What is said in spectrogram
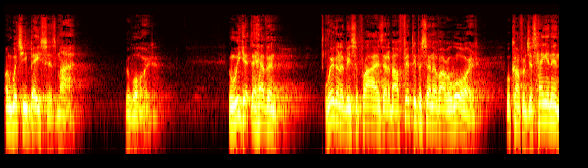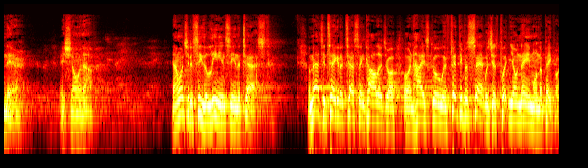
on which he bases my reward. When we get to heaven, we're going to be surprised that about 50% of our reward will come from just hanging in there and showing up. Now I want you to see the leniency in the test. Imagine taking a test in college or, or in high school and 50% was just putting your name on the paper.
